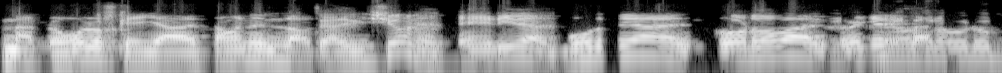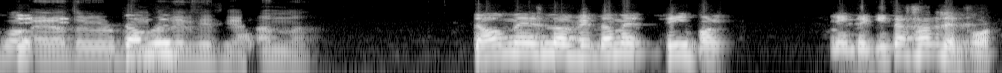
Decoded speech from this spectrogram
Más luego los que ya estaban en la otra división, el Mérida, el Murcia, el Córdoba, el Recre. El otro grupo, el otro grupo es más difícil, anda. Tomes lo que tomes, sí, porque te quitas al Deport.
